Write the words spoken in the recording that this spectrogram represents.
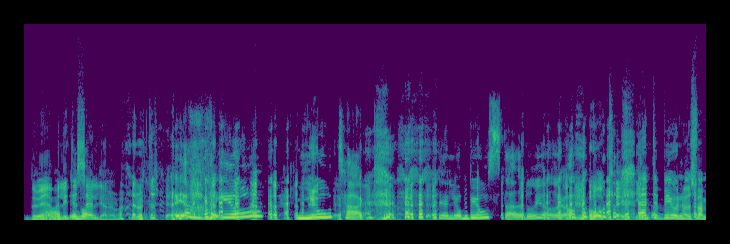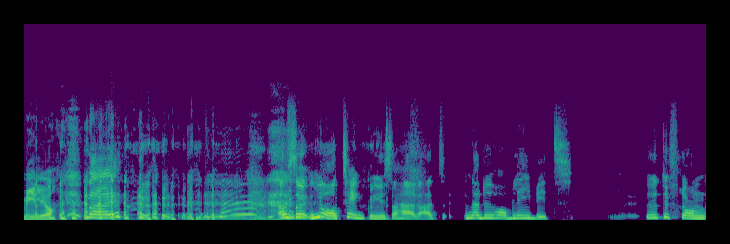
Du är Ja, väl lite var- säljare va? Är du inte det? Ja, jo. jo, tack. Säljer bostäder gör jag. Okej. Inte bonusfamiljer. Nej. Alltså jag tänker ju så här att när du har blivit utifrån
